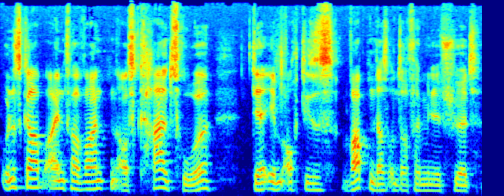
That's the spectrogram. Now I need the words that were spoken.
Und es gab einen Verwandten aus Karlsruhe, der eben auch dieses Wappen, das unsere Familie führt,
